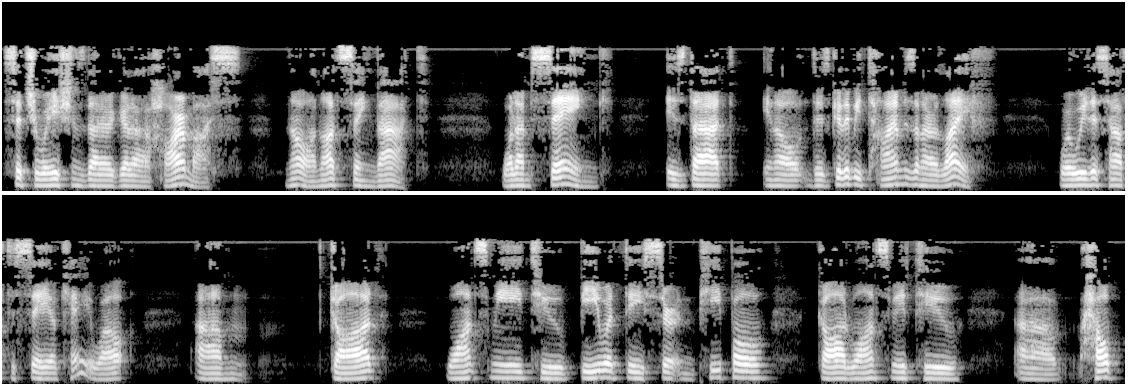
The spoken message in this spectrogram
situations that are going to harm us. No, I'm not saying that. What I'm saying is that, you know, there's going to be times in our life where we just have to say, okay, well, um, God wants me to be with these certain people. God wants me to uh, help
